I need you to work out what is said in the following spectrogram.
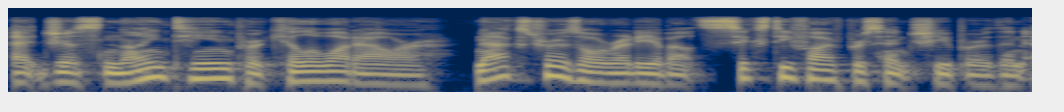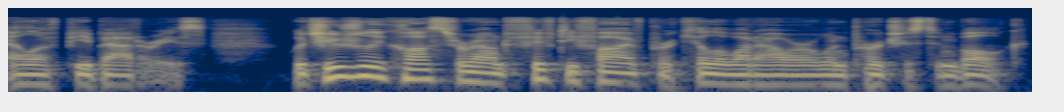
At just 19 per kilowatt hour, Naxtra is already about 65% cheaper than LFP batteries, which usually cost around 55 per kilowatt hour when purchased in bulk.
